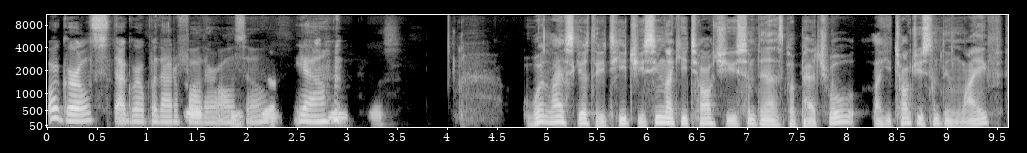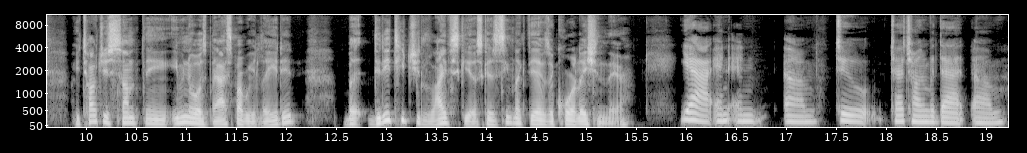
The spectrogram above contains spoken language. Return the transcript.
Or girls that grew up without a So, father, mm, also. yeah, Yeah. absolutely, yes. What life skills did he teach you? Seemed like he taught you something that's perpetual. Like he taught you something in life. He taught you something, even though it was basketball related. But did he teach you life skills? Because it seemed like there was a correlation there. Yeah, and and um to touch on with that um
